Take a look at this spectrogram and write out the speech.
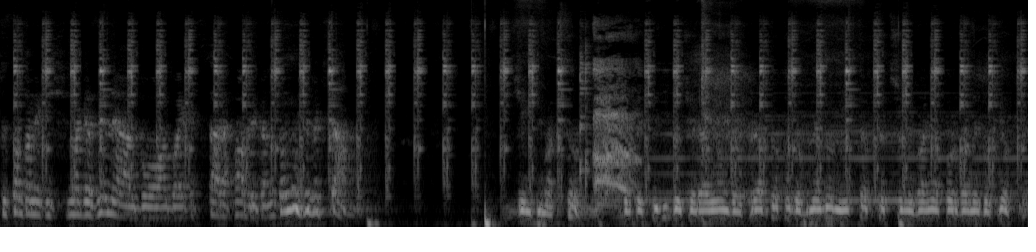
czy są tam jakieś magazyny albo, albo jakaś stara fabryka. No to musi być tam. Dzięki Maxowi, detektywi docierają do prawdopodobnego miejsca przetrzymywania porwanego Piotra.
